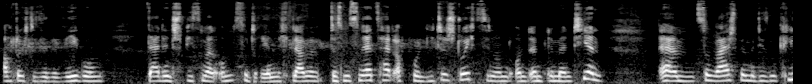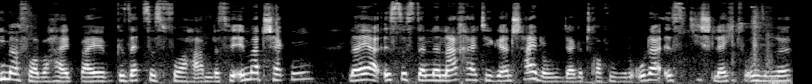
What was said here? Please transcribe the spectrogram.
auch durch diese Bewegung da den Spieß mal umzudrehen. Ich glaube, das müssen wir jetzt halt auch politisch durchziehen und, und implementieren. Ähm, zum Beispiel mit diesem Klimavorbehalt bei Gesetzesvorhaben, dass wir immer checken, naja, ist es denn eine nachhaltige Entscheidung, die da getroffen wurde? Oder ist die schlecht für unsere,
